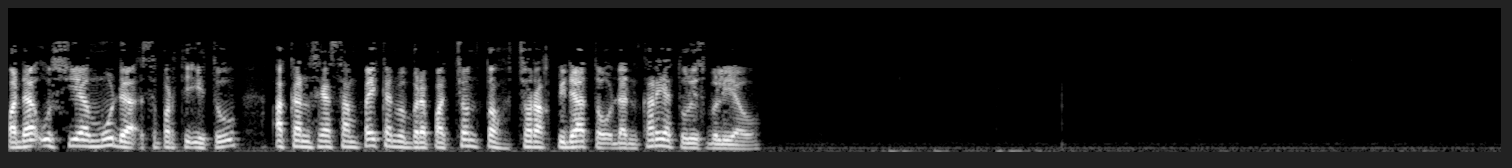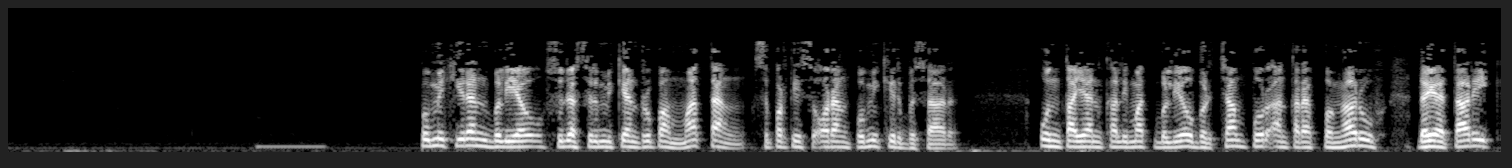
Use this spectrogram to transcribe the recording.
Pada usia muda seperti itu, akan saya sampaikan beberapa contoh corak pidato dan karya tulis beliau. Pemikiran beliau sudah sedemikian rupa matang seperti seorang pemikir besar. Untayan kalimat beliau bercampur antara pengaruh, daya tarik,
